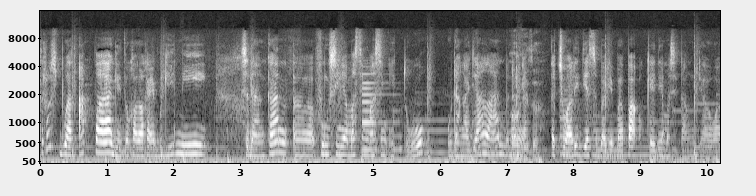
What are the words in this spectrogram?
terus buat apa gitu kalau kayak begini sedangkan eh, fungsinya masing-masing itu udah nggak jalan bener oh nggak? gitu. Kecuali dia sebagai bapak oke dia masih tanggung jawab.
